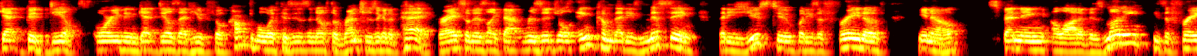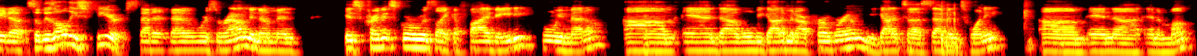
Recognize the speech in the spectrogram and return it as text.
get good deals or even get deals that he would feel comfortable with because he doesn't know if the renters are going to pay right? So there's like that residual income that he's missing that he's used to but he's afraid of you know spending a lot of his money. He's afraid of so there's all these fears that are that were surrounding him and his credit score was like a 580 when we met him um, and uh, when we got him in our program we got it to 720 um, in, uh, in a month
